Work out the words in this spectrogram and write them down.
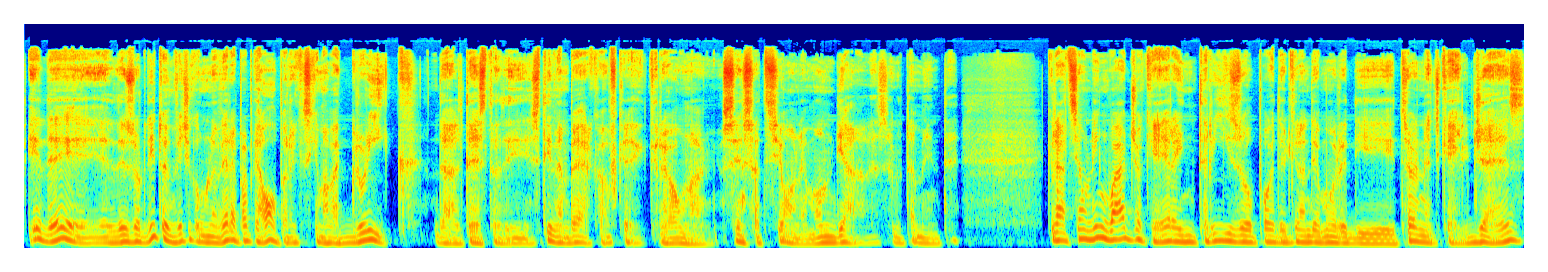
ed è ed esordito invece con una vera e propria opera che si chiamava Greek, dal testo di Steven Berkoff, che creò una sensazione mondiale assolutamente grazie a un linguaggio che era intriso poi del grande amore di Turnage, che è il jazz,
